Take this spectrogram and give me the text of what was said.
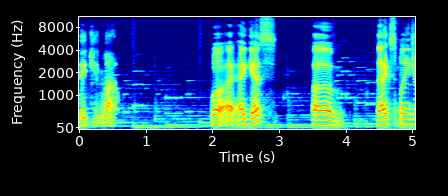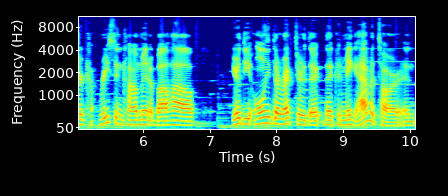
making love. Well, I, I guess um, that explains your co- recent comment about how you're the only director that, that could make Avatar, and,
